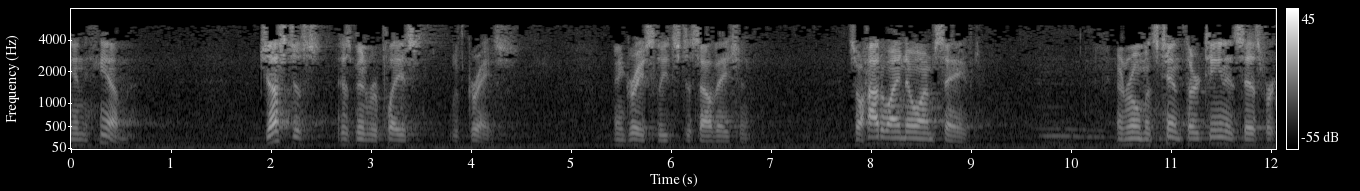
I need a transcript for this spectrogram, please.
in Him. Justice has been replaced with grace, and grace leads to salvation. So how do I know I'm saved? In Romans 10:13 it says for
